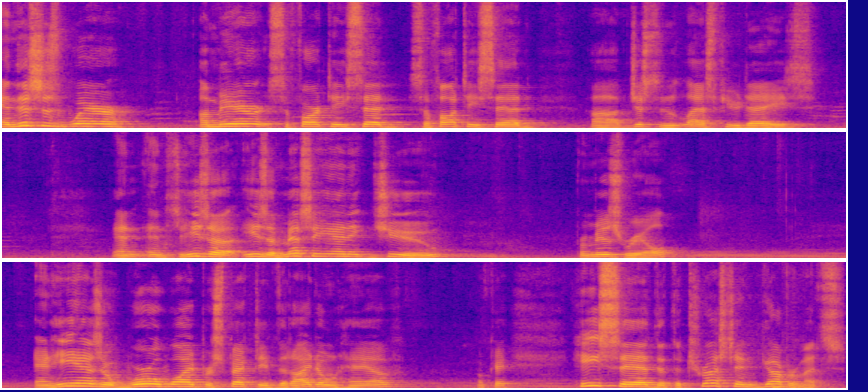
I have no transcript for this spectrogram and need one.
And this is where Amir Safati said, Tsarfati said uh, just in the last few days, and, and he's, a, he's a Messianic Jew from Israel, and he has a worldwide perspective that I don't have. Okay? He said that the trust in governments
